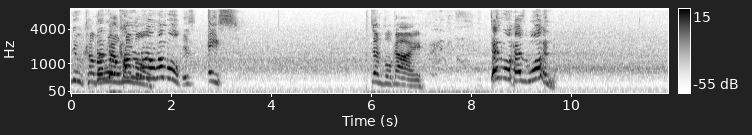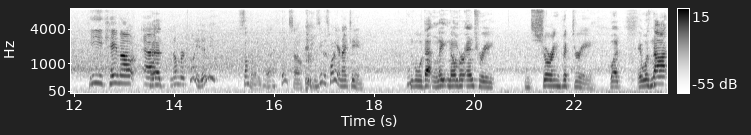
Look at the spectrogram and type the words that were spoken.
newcomer The Royal newcomer Rumble Royal Rumble. is Ace. Denville guy. Has won. He came out at Yeah. number 20, didn't he? Something like that. I think so. Is he the 20 or 19? Denville with that late number entry, Ensuring victory. but it was not.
